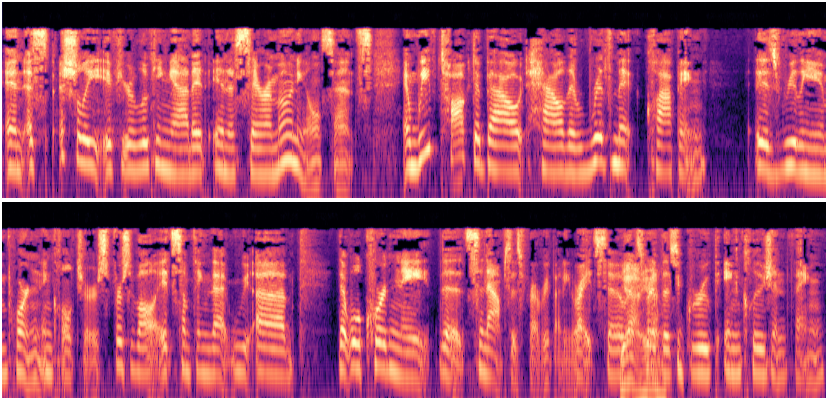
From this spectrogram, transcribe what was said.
And especially if you're looking at it in a ceremonial sense. And we've talked about how the rhythmic clapping is really important in cultures. First of all, it's something that uh, that will coordinate the synapses for everybody, right? So yeah, it's sort yeah. of this group inclusion thing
